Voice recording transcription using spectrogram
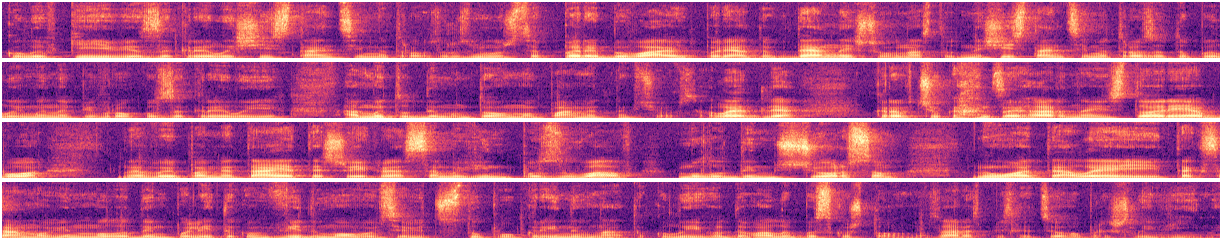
коли в Києві закрили 6 станцій метро. Зрозуміло, що це перебивають порядок денний, що в нас тут не 6 станцій метро затопили, і ми на півроку закрили їх. А ми тут демонтуємо пам'ятник Щорсу. Але для Кравчука це гарна історія, бо ви пам'ятаєте, що якраз саме він позував молодим Щорсом. Ну от, але і так само він молодим політиком відмовився від вступу України в НАТО, коли його давали безкоштовно. Зараз після цього прийшли війни.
